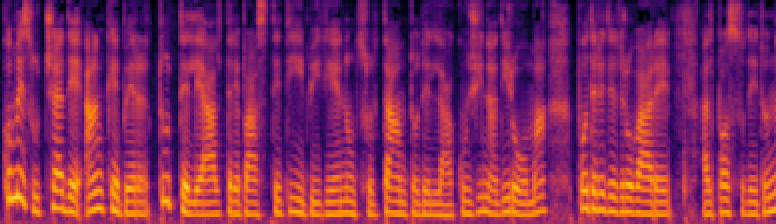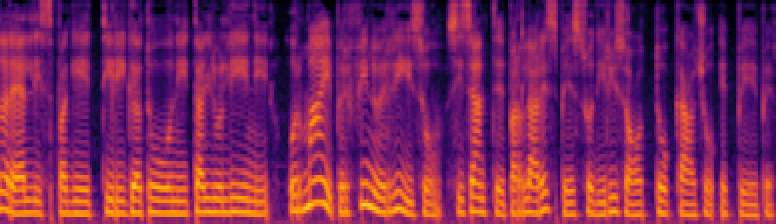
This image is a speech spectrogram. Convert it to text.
Come succede anche per tutte le altre paste tipiche, non soltanto della cucina di Roma, potrete trovare al posto dei tonnarelli spaghetti, rigatoni, tagliolini, ormai perfino il riso, si sente parlare spesso di risotto, cacio e pepe.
